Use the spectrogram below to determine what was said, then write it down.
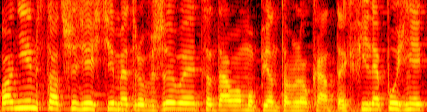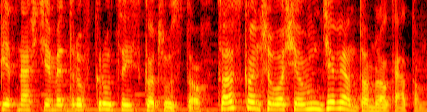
Po nim 130 metrów żyły, co dało mu piątą lokatę. Chwilę później 15 metrów krócej skoczył Stoch, co skończyło się dziewiątą lokatą.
